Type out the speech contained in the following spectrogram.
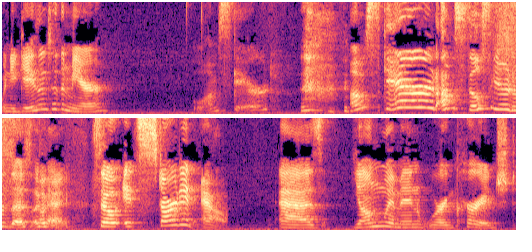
When you gaze into the mirror, well, I'm scared. I'm scared. I'm still scared of this. Okay. Okay. So it started out as young women were encouraged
